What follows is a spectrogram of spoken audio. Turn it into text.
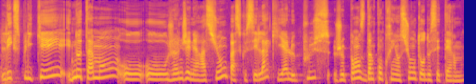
l'expliquer, notamment aux, jeunes générations, parce que c'est là qu'il y a le plus, je pense, d'incompréhension autour de ces termes.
